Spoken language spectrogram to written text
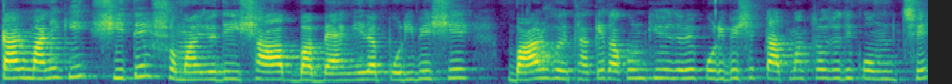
তার মানে কি? শীতের সময় যদি সাপ বা ব্যাঙ এরা পরিবেশে বার হয়ে থাকে, তখন কি হয়ে যাবে? পরিবেশের তাপমাত্রাও যদি কমছে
